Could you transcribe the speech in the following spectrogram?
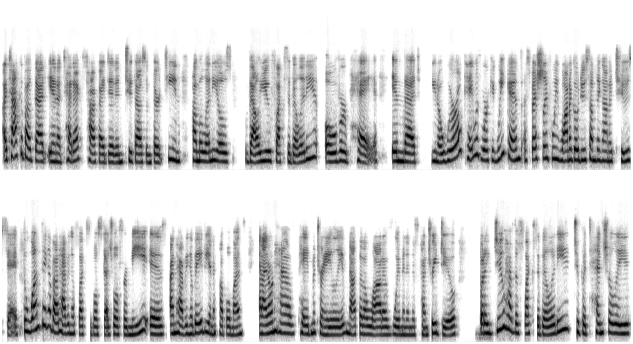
I talk about that in a TEDx talk I did in 2013, how millennials value flexibility over pay in that you know, we're okay with working weekends, especially if we want to go do something on a Tuesday. The one thing about having a flexible schedule for me is I'm having a baby in a couple months and I don't have paid maternity leave, not that a lot of women in this country do, but I do have the flexibility to potentially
